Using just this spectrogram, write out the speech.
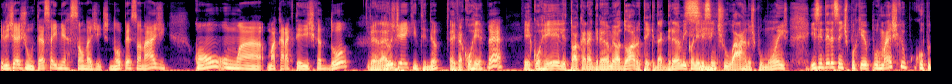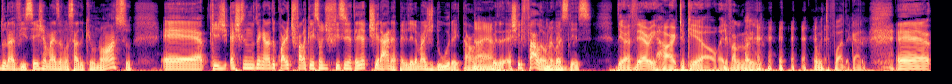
ele já junta essa imersão da gente no personagem com uma, uma característica do, Verdade. do Jake, entendeu? Aí vai correr. É. Ele correr, ele toca na grama. Eu adoro o take da grama e quando Sim. ele sente o ar nos pulmões. Isso é interessante porque, por mais que o corpo do navio seja mais avançado que o nosso, é. Que, acho que se não tem enganado, o Quaritch fala que eles são difíceis até de atirar, né? A pele dele é mais dura e tal. né? Ah, Uma é? coisa- acho que ele fala um Não negócio desse. They are very hard to kill. Ele fala logo. é muito foda, cara. É.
